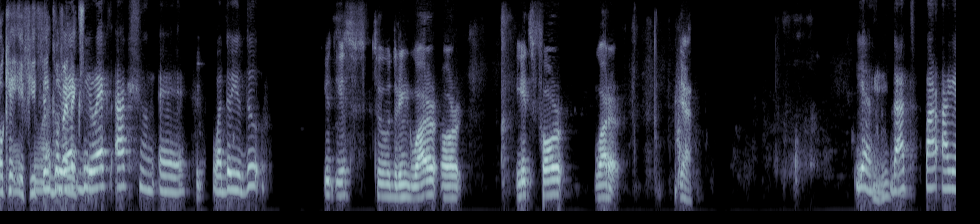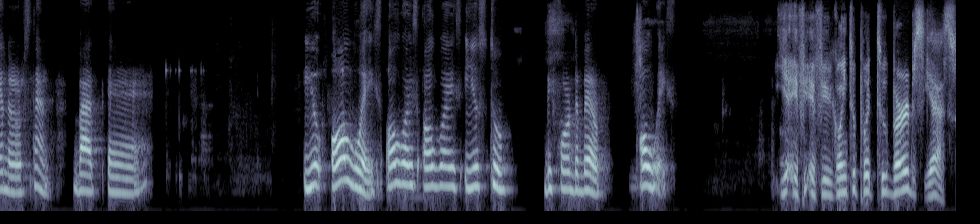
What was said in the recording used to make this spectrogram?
Okay, if you So a think of an direct, ex direct action, uh, what do you do? It is to drink water or it's for water. Yeah. Yes, Mhm. that part I understand, but uh, you always, always, always use to before the verb. Always, yeah, if if you're going to put two verbs, yes.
